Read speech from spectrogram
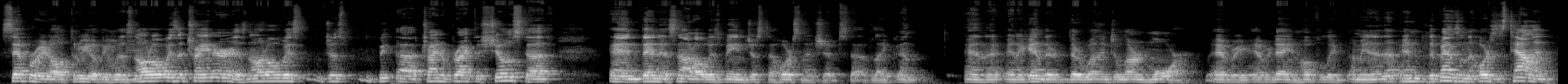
separate all three of you mm-hmm. it's not always a trainer it's not always just uh, trying to practice show stuff and then it's not always being just a horsemanship stuff like and and and again they're they're willing to learn more every every day and hopefully I mean and it depends on the horse's talent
